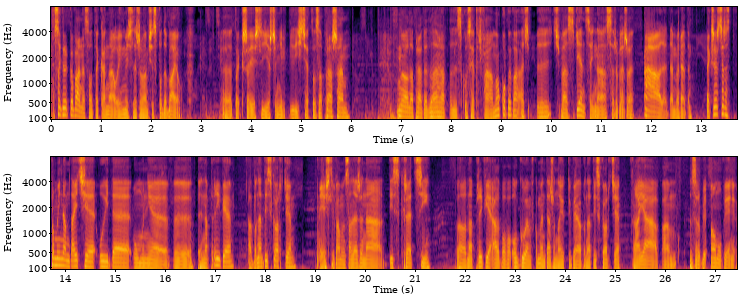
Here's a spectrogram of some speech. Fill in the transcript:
posegregowane są te kanały i myślę, że wam się spodobają. E, także jeśli jeszcze nie wbiliście, to zapraszam. No naprawdę, ta dyskusja trwa. Mogłoby być was więcej na serwerze, ale damy radę. Także jeszcze raz przypominam, dajcie ujdę u mnie w, na privie albo na Discordzie. Jeśli wam zależy na dyskrecji, to na privie albo ogółem w komentarzu na YouTube albo na Discordzie, a ja wam zrobię omówienie.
